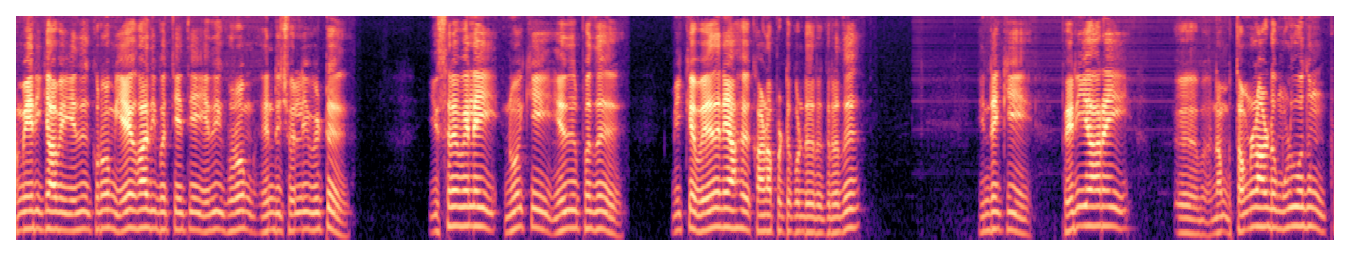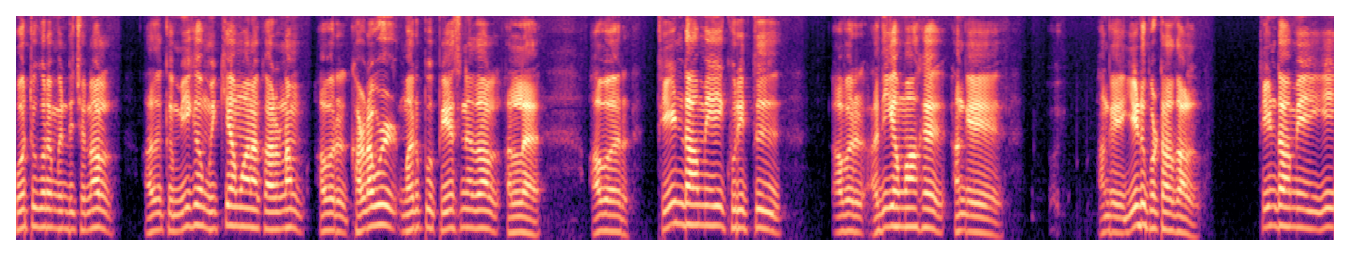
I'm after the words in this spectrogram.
அமெரிக்காவை எதிர்க்கிறோம் ஏகாதிபத்தியத்தை எதிர்க்கிறோம் என்று சொல்லிவிட்டு இஸ்ரேலை நோக்கி எதிர்ப்பது மிக்க வேதனையாக காணப்பட்டு கொண்டு இருக்கிறது இன்றைக்கு பெரியாரை நம் தமிழ்நாடு முழுவதும் போற்றுகிறோம் என்று சொன்னால் அதுக்கு மிக முக்கியமான காரணம் அவர் கடவுள் மறுப்பு பேசினதால் அல்ல. அவர் தீண்டாமையை குறித்து அவர் அதிகமாக அங்கே அங்கே ஈடுபட்டதால் தீண்டாமையை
